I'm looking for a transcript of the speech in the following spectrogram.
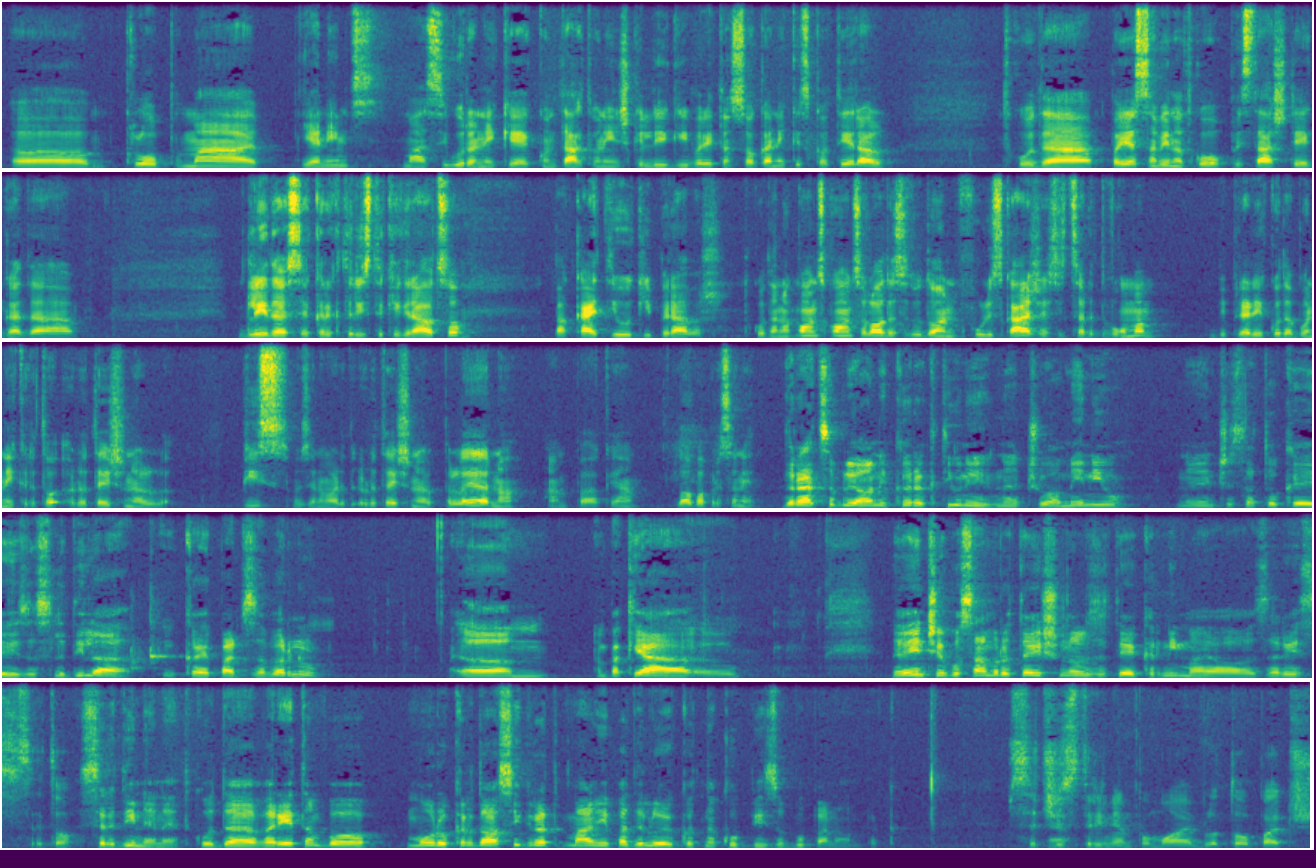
Uh, klop ima, je Nemc, ima sigurno neke kontakte v Nemški ligi, verjetno so ga nekaj skautirali. Tako da pa jaz sem vedno tako pristaš tega, da gledajo se karakteristike igralcev, pa kaj ti v ekipi rabiš. Tako da na koncu koncev lahko da se tudi on ful izkaže, sicer dvomim, bi prej rekel, da bo nek rotational piece oziroma rotational player, no? ampak ja, lahko pa preseneti. Drugače so bili oni kar aktivni na Čuameniju. Ne vem, če sta to kaj zasledila, kaj je pač zavrnil. Um, ampak ja, eh, ne vem, če bo sam rotational, zato ker nimajo zares vse to. sredine. Ne? Tako da verjetno bo moral kar dosti igrati, malo mi pa deluje kot na kupi z obupano. Ampak Se čist strinjam, po mojem je bilo to pač,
